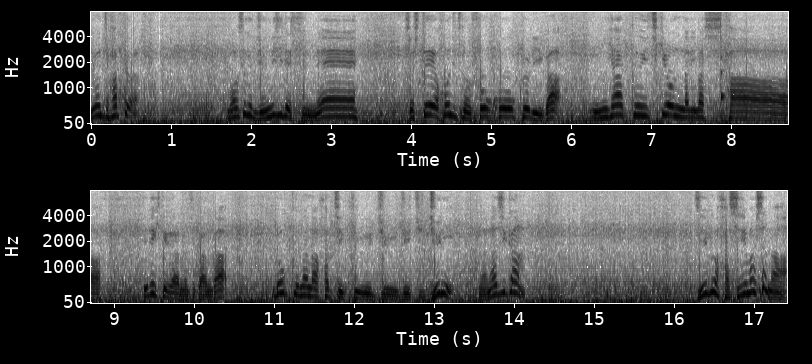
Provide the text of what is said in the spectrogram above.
48分。もうすぐ12時ですね。そして本日の走行距離が201キロになりました。出てきてからの時間が67891011127時間。ずいぶん走りましたな。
